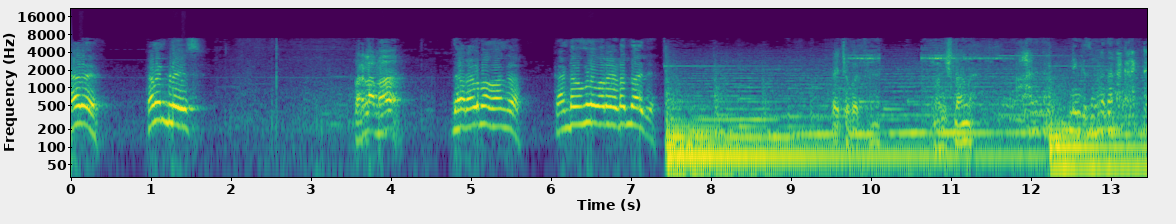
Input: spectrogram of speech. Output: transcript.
யாரு? பிளேஸ் வரலாமா? தாராளமா வாங்க. கண்டவங்களும் வர இடம் தான் இது. பேச்சு பத்தி மனுஷனாங்க ஆளுதான் நீங்க சொன்னதானே கரெக்ட்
